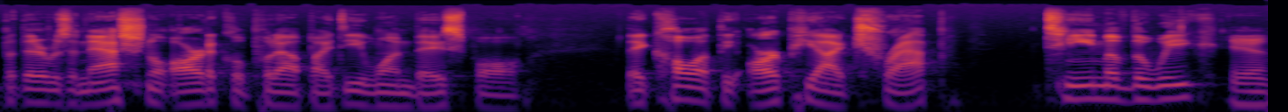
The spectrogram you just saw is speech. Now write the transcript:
But there was a national article put out by D1 Baseball. They call it the RPI Trap Team of the Week. yeah,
